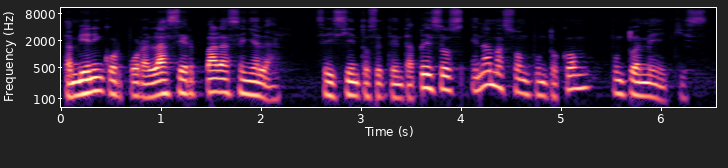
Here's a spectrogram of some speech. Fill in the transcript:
También incorpora láser para señalar. 670 pesos en amazon.com.mx.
